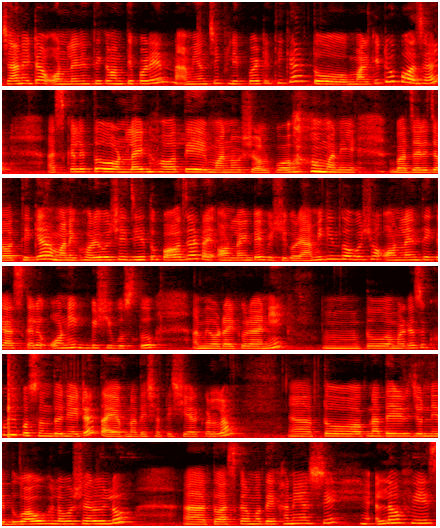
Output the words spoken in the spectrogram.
চান এটা অনলাইনে থেকে আনতে পারেন। আমি আনছি ফ্লিপকার্টে থেকে। তো মার্কেটেও পাওয়া যায়। আজকালে তো অনলাইন হওয়াতে মানুষ অল্প মানে বাজারে যাওয়ার থেকে মানে ঘরে বসে যেহেতু পাওয়া যায়, তাই অনলাইনটাই বেশি করে। আমি কিন্তু অবশ্য অনলাইন থেকে আজকালে অনেক বেশি বস্তু আমি অর্ডার করে আনি। তো আমার কাছে খুবই পছন্দনীয় এটা, তাই আপনাদের সাথে শেয়ার করলাম। তো আপনাদের জন্য দোয়াও ভালোবাসা রইল। তো আজকের মতো এখানেই আসি। আল্লাহ হাফিজ।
